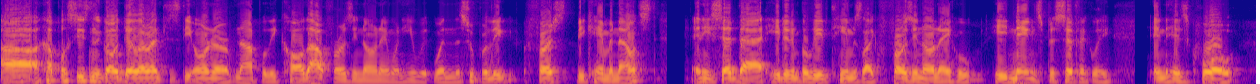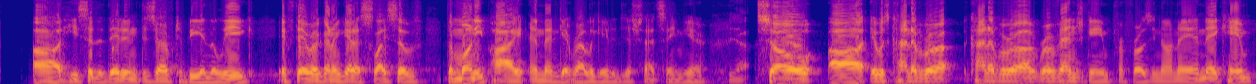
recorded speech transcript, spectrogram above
uh, a couple of seasons ago, De Laurentiis, the owner of Napoli, called out Frosinone when he w- when the Super League first became announced, and he said that he didn't believe teams like Frosinone, who he named specifically in his quote, uh, he said that they didn't deserve to be in the league if they were going to get a slice of the money pie and then get relegated just that same year. Yeah. So uh, it was kind of a kind of a revenge game for Frosinone, and they came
